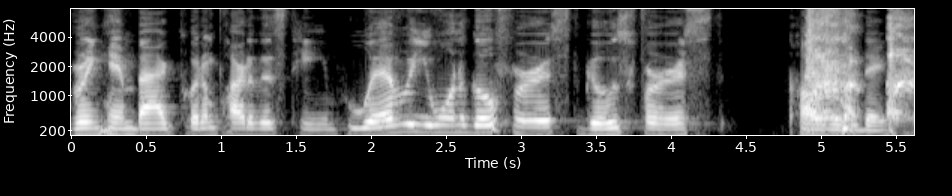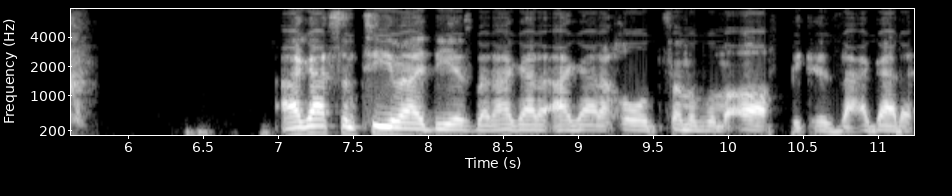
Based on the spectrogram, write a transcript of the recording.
Bring him back, put him part of this team. Whoever you want to go first goes first. Call it a day. I got some team ideas, but I gotta I gotta hold some of them off because I gotta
